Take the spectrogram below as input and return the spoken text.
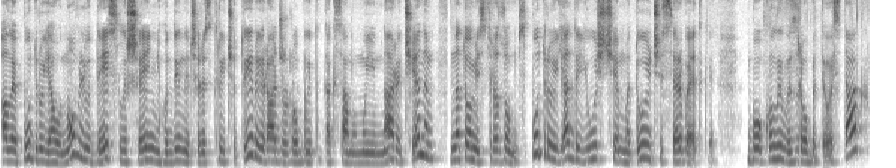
Але пудру я оновлю десь лише години через 3-4 і раджу робити так само моїм нареченим. Натомість разом з пудрою я даю ще матуючі серветки. Бо коли ви зробите ось так,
